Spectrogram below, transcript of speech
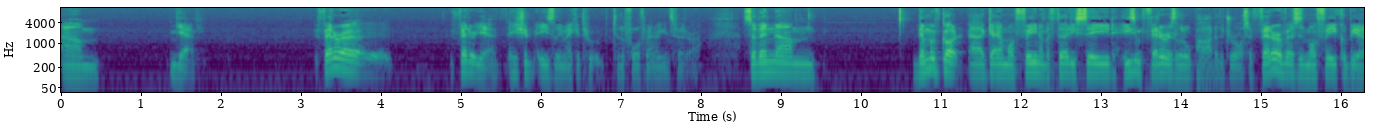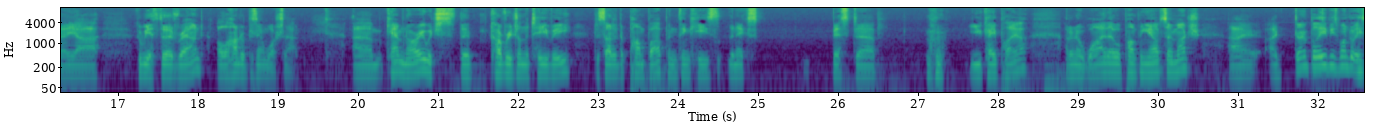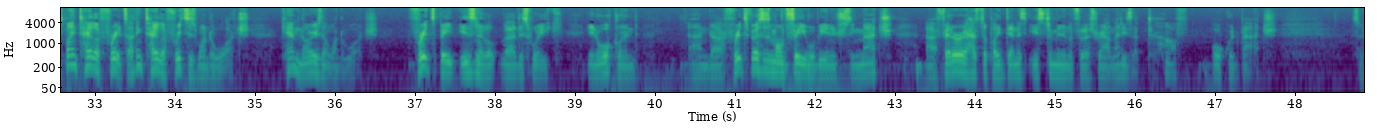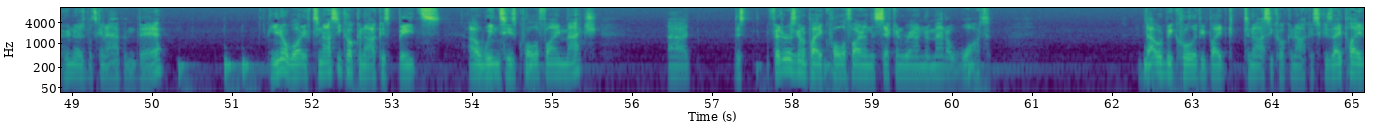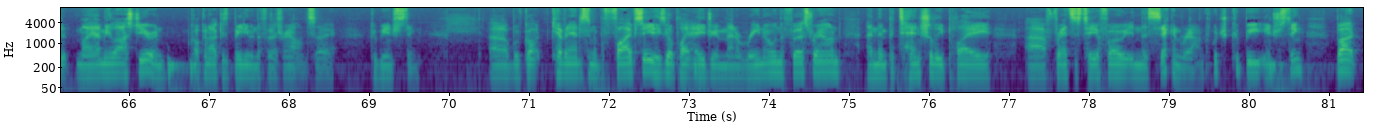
um, yeah, Federer, Federer, yeah, he should easily make it through to the fourth round against Federer. So then, um, then we've got uh, Gael Monfils, number thirty seed. He's in Federer's little part of the draw. So Federer versus Monfils could be a uh, could be a third round. I'll 100% watch that. Um, Cam Norrie, which the coverage on the TV decided to pump up and think he's the next best uh, UK player. I don't know why they were pumping him up so much. I I don't believe he's one to. He's playing Taylor Fritz. I think Taylor Fritz is one to watch. Cam Norrie's not one to watch. Fritz beat Isner uh, this week in Auckland, and uh, Fritz versus Monfils will be an interesting match. Uh, Federer has to play Dennis Istomin in the first round. That is a tough, awkward match. So who knows what's going to happen there? You know what? If Thanasi Kokkinakis beats, uh, wins his qualifying match, uh, this Federer is going to play a qualifier in the second round no matter what. that would be cool if he played Thanasi Kokkinakis because they played at Miami last year and Kokkinakis beat him in the first round, so could be interesting. Uh, we've got Kevin Anderson, number five seed. He's going to play Adrian Mannarino in the first round, and then potentially play uh, Francis Tiafoe in the second round, which could be interesting. But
